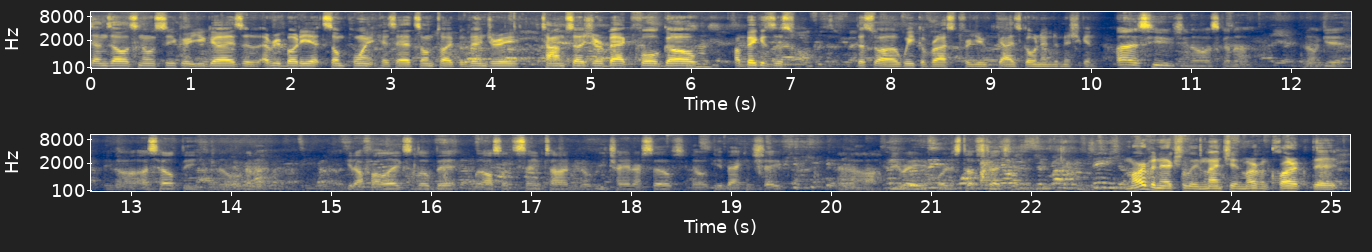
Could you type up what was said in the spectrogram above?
Denzel, it's no secret you guys, everybody at some point has had some type of injury. Tom says you're back full go. How big is this this uh, week of rest for you guys going into Michigan? Uh, it's huge. You know, it's gonna you know get you know us healthy. You know, we're gonna uh, get off our legs a little bit, but also at the same time, you know, retrain ourselves. You know, get back in shape and uh, be ready for this tough stretch. Marvin actually mentioned Marvin Clark that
